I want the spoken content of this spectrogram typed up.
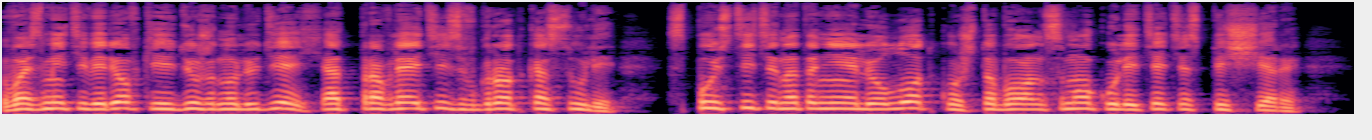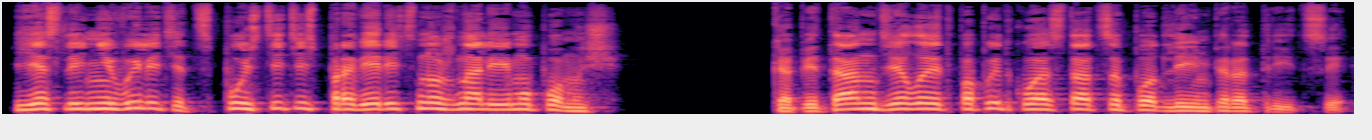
возьмите веревки и дюжину людей, отправляйтесь в грот Касули. Спустите Натаниэлю лодку, чтобы он смог улететь из пещеры. Если не вылетит, спуститесь проверить, нужна ли ему помощь». Капитан делает попытку остаться подле императрицы.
